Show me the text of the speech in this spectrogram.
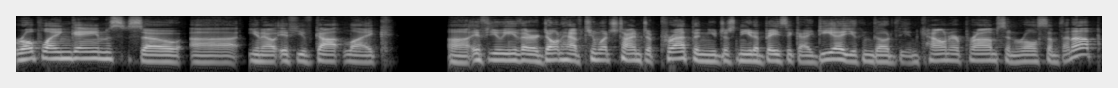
role-playing games, so uh, you know, if you've got like uh, if you either don't have too much time to prep and you just need a basic idea, you can go to the encounter prompts and roll something up.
